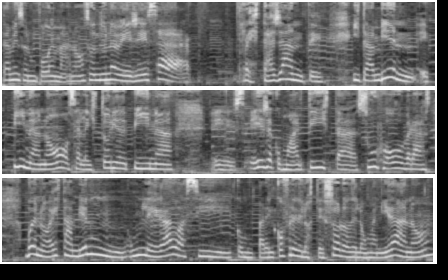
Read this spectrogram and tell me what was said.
también son un poema, ¿no? Son de una belleza restallante y también eh, Pina, ¿no? O sea, la historia de Pina, es ella como artista, sus obras. Bueno, es también un, un legado así como para el cofre de los tesoros de la humanidad, ¿no?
